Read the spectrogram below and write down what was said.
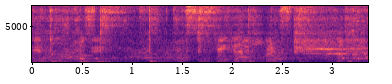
¿Listos? Ok. Chicas, fuerza para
